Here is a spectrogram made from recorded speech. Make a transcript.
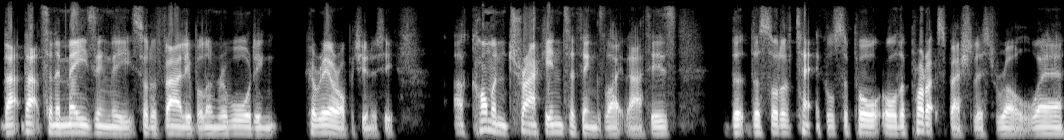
that that's an amazingly sort of valuable and rewarding career opportunity. A common track into things like that is the the sort of technical support or the product specialist role where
